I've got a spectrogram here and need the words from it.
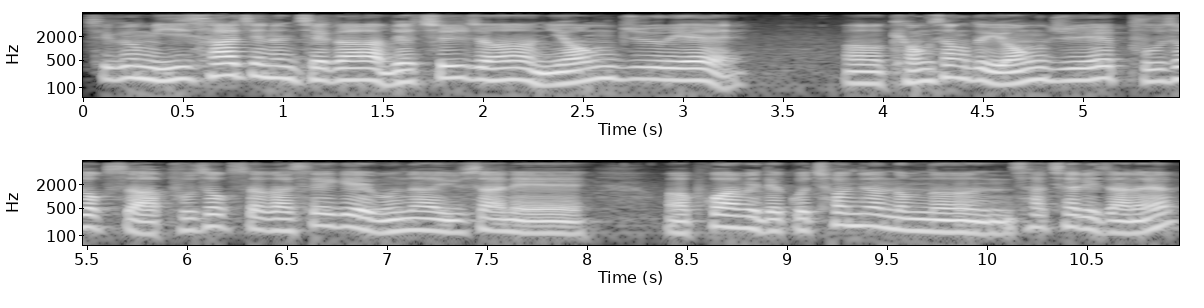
지금 이 사진은 제가 며칠 전 영주에 어, 경상도 영주의 부석사, 부석사가 세계 문화유산에 어, 포함이 됐고 천년 넘는 사찰이잖아요.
